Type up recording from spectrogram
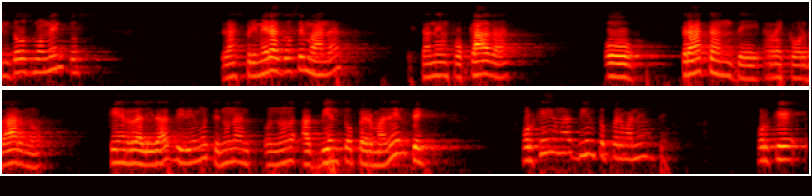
en dos momentos. Las primeras dos semanas están enfocadas o tratan de recordarnos que en realidad vivimos en, un adviento permanente. ¿Por qué un adviento permanente? Porque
